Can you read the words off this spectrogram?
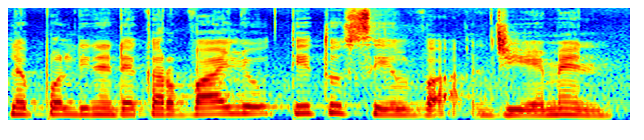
Leopoldina de Carvalho, Tito Silva, GMN.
